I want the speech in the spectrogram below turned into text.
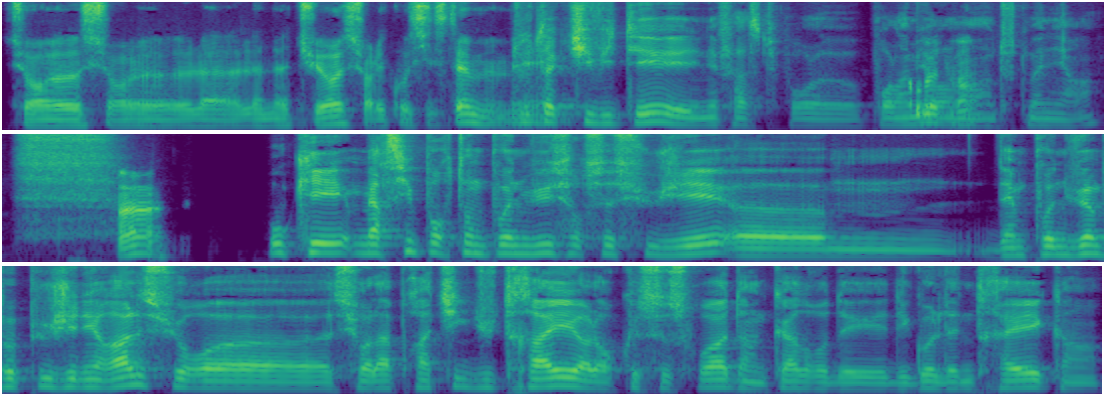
sur, sur la, la nature, sur l'écosystème. Toute activité est néfaste pour, pour l'environnement, de toute manière. Hein. Voilà. Ok, merci pour ton point de vue sur ce sujet. Euh, D'un point de vue un peu plus général sur euh, sur la pratique du trail, alors que ce soit dans le cadre des, des Golden Trail, quand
